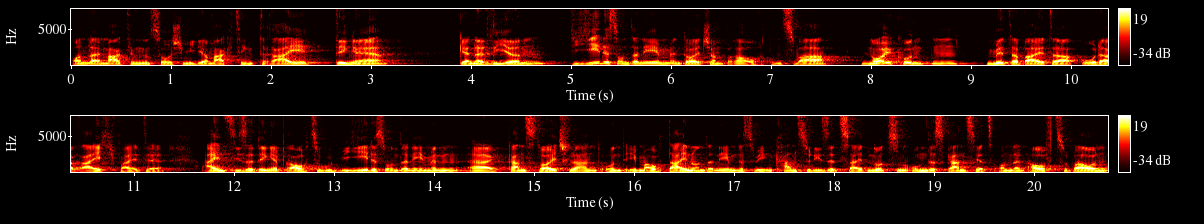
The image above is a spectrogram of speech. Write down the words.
Online-Marketing und Social Media Marketing drei Dinge generieren, die jedes Unternehmen in Deutschland braucht. Und zwar Neukunden, Mitarbeiter oder Reichweite. Eins dieser Dinge braucht so gut wie jedes Unternehmen äh, ganz Deutschland und eben auch dein Unternehmen. Deswegen kannst du diese Zeit nutzen, um das Ganze jetzt online aufzubauen,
